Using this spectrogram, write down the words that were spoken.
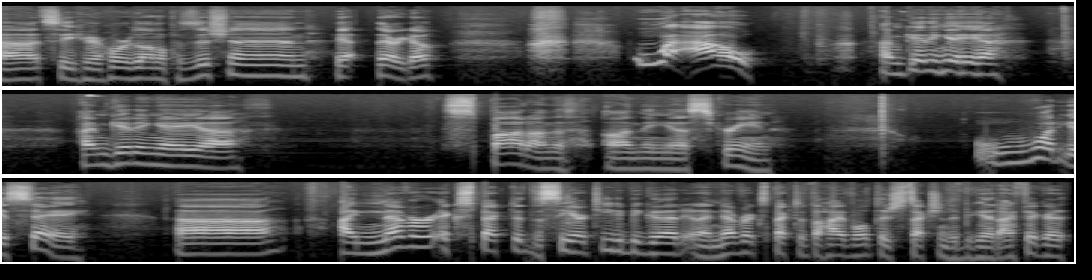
Uh, let's see here, horizontal position. Yeah, there we go. wow! I'm getting a, am uh, getting a uh, spot on the, on the uh, screen. What do you say? I never expected the CRT to be good and I never expected the high voltage section to be good. I figured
